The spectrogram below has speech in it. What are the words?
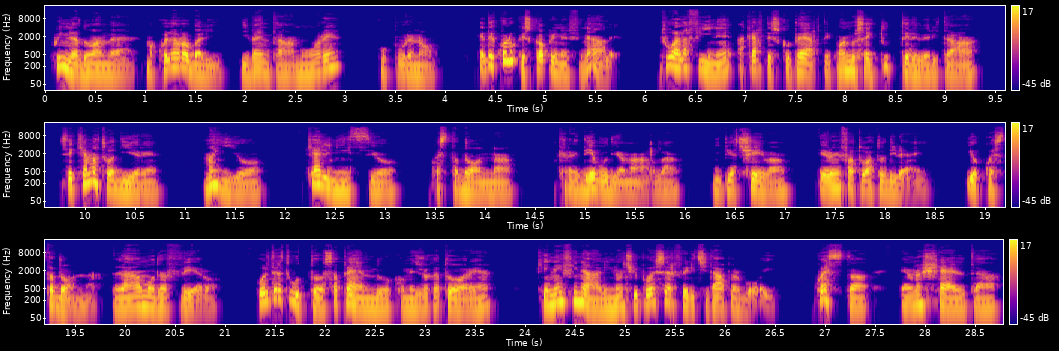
Quindi la domanda è: ma quella roba lì diventa amore oppure no? Ed è quello che scopri nel finale. Tu alla fine, a carte scoperte, quando sai tutte le verità, sei chiamato a dire: Ma io, che all'inizio, questa donna, credevo di amarla, mi piaceva, ero infatuato di lei. Io questa donna la amo davvero Oltretutto sapendo, come giocatore, che nei finali non ci può essere felicità per voi. Questa è una scelta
